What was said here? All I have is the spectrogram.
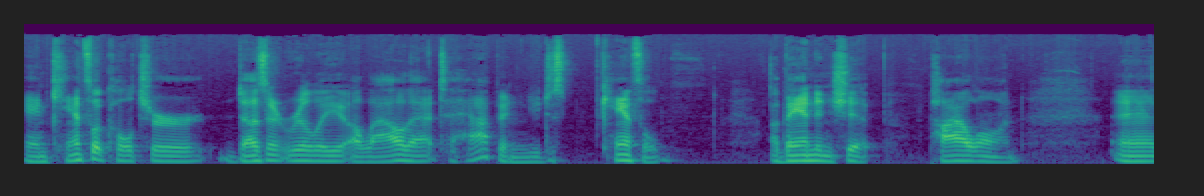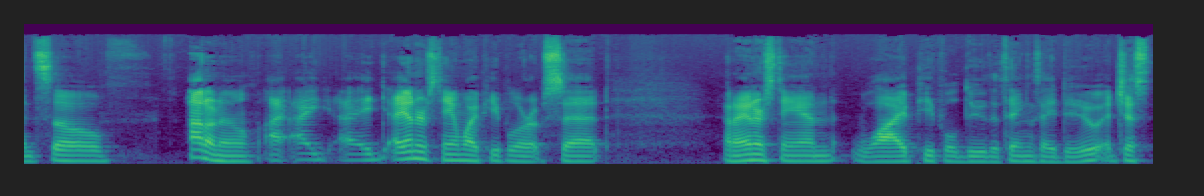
And cancel culture doesn't really allow that to happen. You just cancel abandon ship pile on. And so i don't know. I i, I understand why people are upset and I understand why people do the things they do. It just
